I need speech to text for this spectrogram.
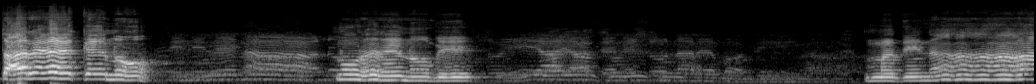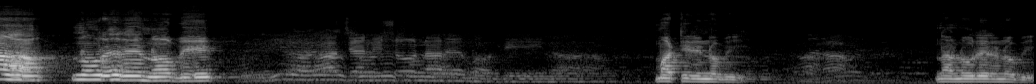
তারে কেন? নূরের নবে। মদিনা নূরের নবে। মাটির নবী। না নূরের নবী।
